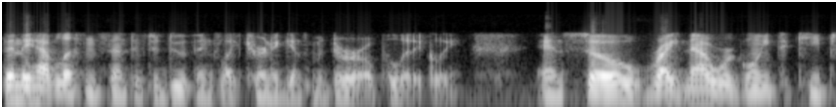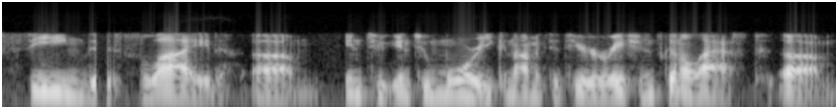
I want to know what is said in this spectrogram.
then they have less incentive to do things like turn against Maduro politically. And so, right now, we're going to keep seeing this slide um, into into more economic deterioration. It's going to last um,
